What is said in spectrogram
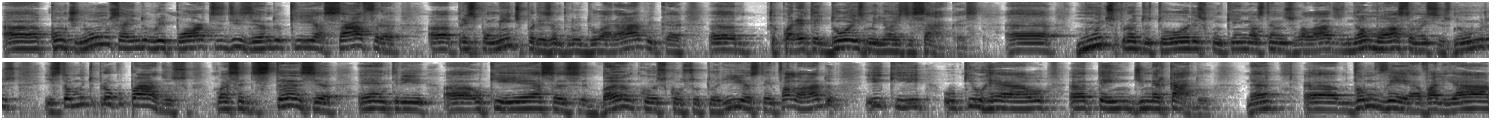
Uh, continuam saindo reports dizendo que a safra, uh, principalmente, por exemplo, do Arábica, uh, 42 milhões de sacas. Uh, muitos produtores com quem nós temos falado não mostram esses números estão muito preocupados com essa distância entre uh, o que esses bancos, consultorias têm falado e que o que o real uh, tem de mercado. Né? Uh, vamos ver, avaliar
